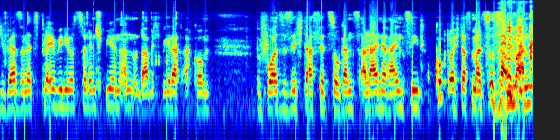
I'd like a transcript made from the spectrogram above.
diverse Let's Play-Videos zu den Spielen an und da habe ich mir gedacht, ach komm, bevor sie sich das jetzt so ganz alleine reinzieht, guckt euch das mal zusammen an.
